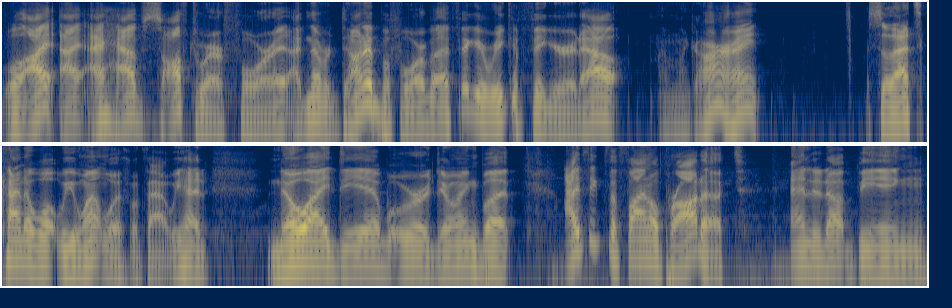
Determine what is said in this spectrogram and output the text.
well, I, I, I have software for it. I've never done it before, but I figured we could figure it out. I'm like, all right. So that's kind of what we went with with that. We had no idea what we were doing, but I think the final product ended up being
